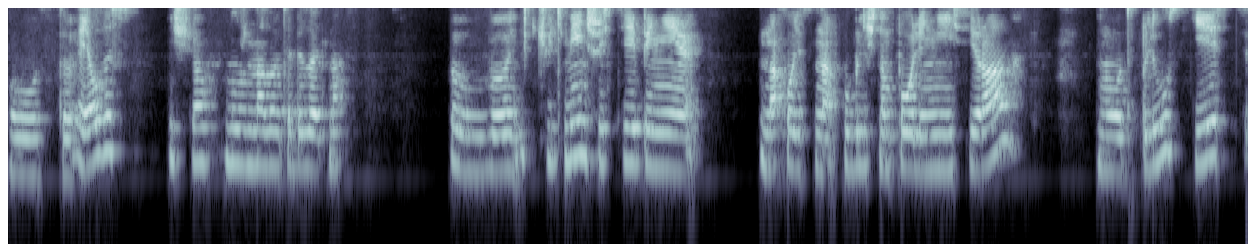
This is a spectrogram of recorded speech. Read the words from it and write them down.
Вот, Elvis еще нужно назвать обязательно в чуть меньшей степени находится на, в публичном поле не Сиран, вот. Плюс есть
